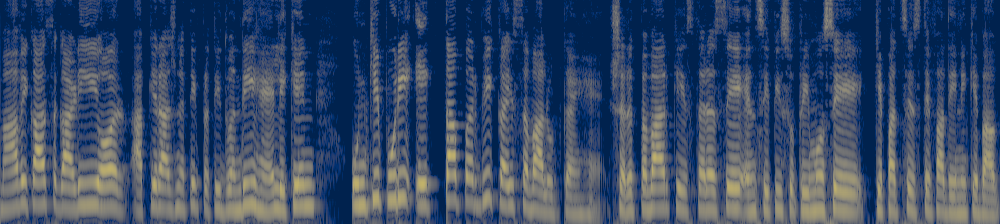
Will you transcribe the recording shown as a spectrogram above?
Mahavikas Aghadi और आपके राजनीतिक प्रतिद्वंदी हैं लेकिन उनकी पूरी एकता पर भी कई सवाल उठ गए हैं शरद पवार के इस तरह से एनसीपी सुप्रीमो से के पद से इस्तीफा देने के बाद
